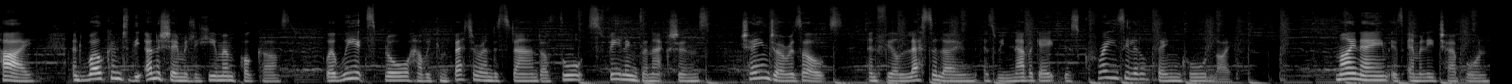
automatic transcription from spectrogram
Hi, and welcome to the Unashamedly Human podcast, where we explore how we can better understand our thoughts, feelings, and actions, change our results, and feel less alone as we navigate this crazy little thing called life. My name is Emily Chadbourne,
